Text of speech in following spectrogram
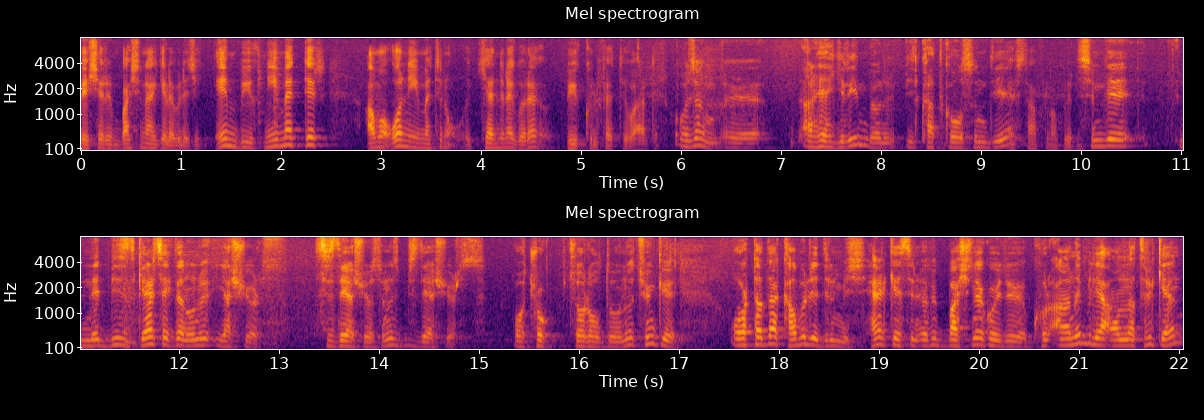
beşerin başına gelebilecek en büyük nimettir. Ama o nimetin kendine göre büyük külfeti vardır. Hocam e, araya gireyim böyle bir katkı olsun diye. Estağfurullah buyurun. Şimdi ne, biz gerçekten onu yaşıyoruz. Siz de yaşıyorsunuz, biz de yaşıyoruz. O çok zor olduğunu. Çünkü ortada kabul edilmiş, herkesin öpüp başına koyduğu Kur'an'ı bile anlatırken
